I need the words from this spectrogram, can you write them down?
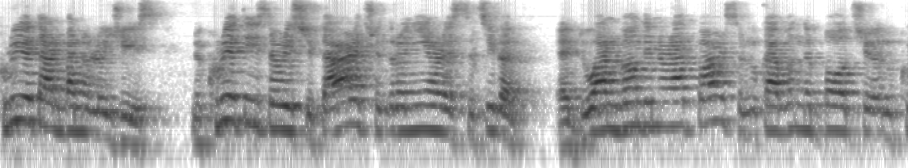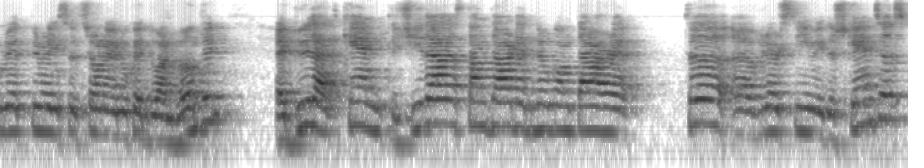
krye të albanologjisë, në krye të historisë shqiptare të qëndrojnë njerëz të cilët e duan vendin në radhë të parë, se nuk ka vend në botë që në krye të këtyre institucioneve nuk e duan vendin, E dyta, të kenë të gjitha standardet ndërkombëtare të vlerësimit të shkencës,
